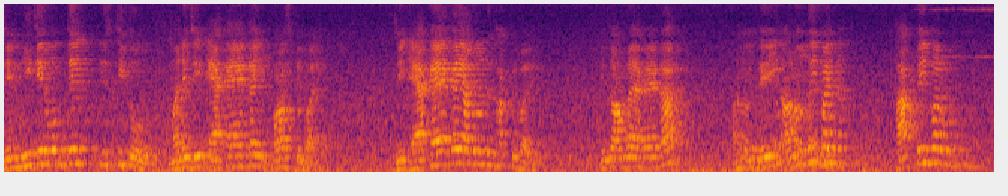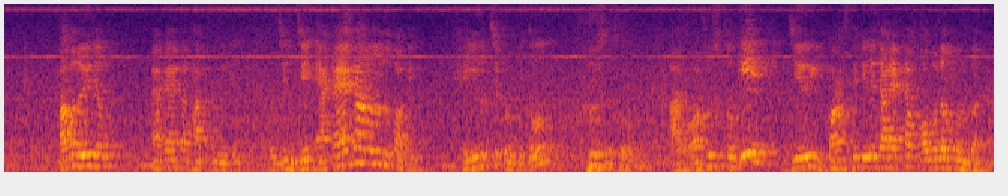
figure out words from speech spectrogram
যে নিজের মধ্যে স্থিত মানে যে একা একাই বাঁচতে পারে, যে একা একাই আনন্দে থাকতে পারে, কিন্তু আমরা একা একা আনন্দেই, আনন্দই পাই না, থাকতেই পারব পাগল হয়ে যাব, একা একা থাকতে দিতে বলছেন, যে একা একা আনন্দ পাবে, সেই হচ্ছে প্রকৃত সুস্থ। আর অসুস্থ কি? যে ওই বাঁচতে গেলে যার একটা অবলম্বন দরকার।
